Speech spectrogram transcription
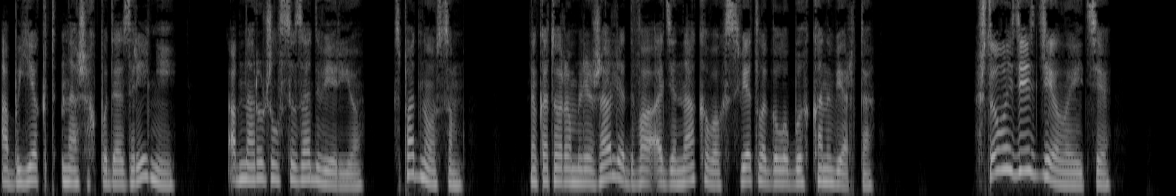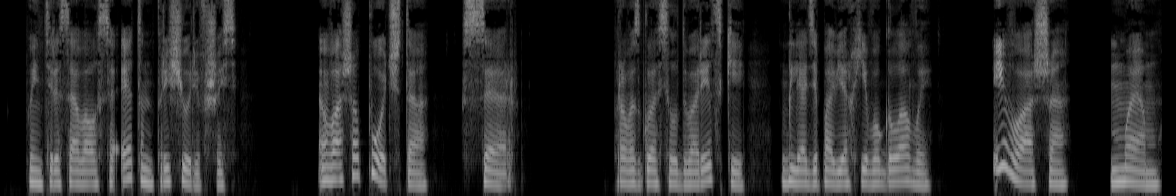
Объект наших подозрений обнаружился за дверью, с подносом, на котором лежали два одинаковых светло-голубых конверта. «Что вы здесь делаете?» — поинтересовался Этан, прищурившись. «Ваша почта», сэр», — провозгласил дворецкий, глядя поверх его головы. «И ваша, мэм».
